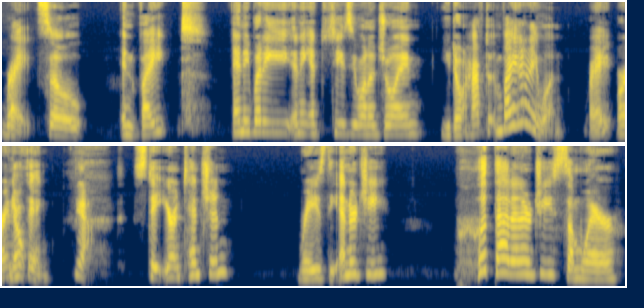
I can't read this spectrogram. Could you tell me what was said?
Right. So invite anybody, any entities you want to join. You don't have to invite anyone, right? Or Nope. anything. Yeah. State your intention, raise the energy, put that energy somewhere,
